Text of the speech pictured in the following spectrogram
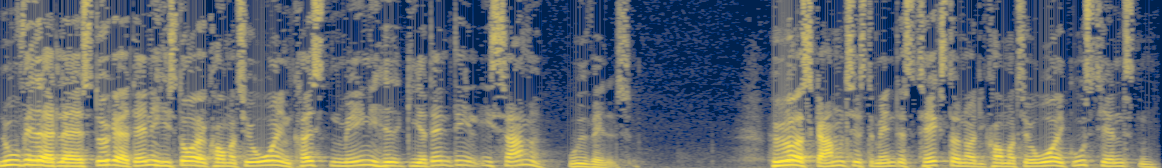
nu ved at lade et stykke af denne historie kommer til ord i en kristen menighed, giver den del i samme udvælgelse hører Gamle Testamentets tekster, når de kommer til ord i gudstjenesten,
